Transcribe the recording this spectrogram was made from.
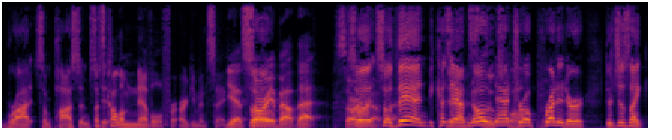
brought some possums. Let's to, call him Neville for argument's sake. Yeah, So- sorry about that. Sorry so about so that. then because they have no Luke's natural fault. predator they're just like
